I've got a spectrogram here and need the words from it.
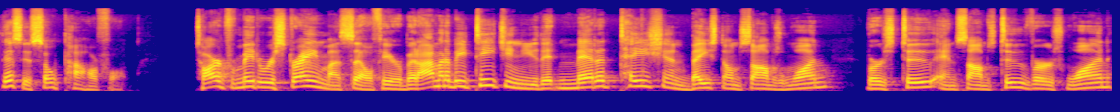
this is so powerful. It's hard for me to restrain myself here, but I'm going to be teaching you that meditation based on Psalms 1, verse 2, and Psalms 2, verse 1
